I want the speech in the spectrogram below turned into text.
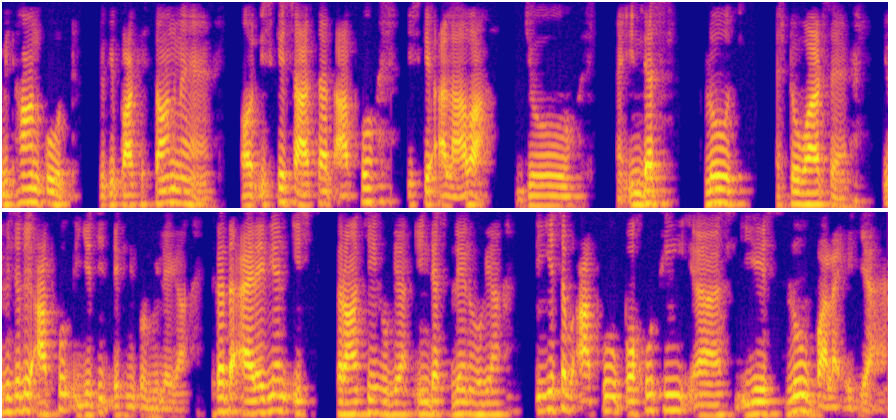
मिठानकोट जो कि पाकिस्तान में है, और इसके साथ साथ आपको इसके अलावा जो इंडस फ्लो स्टोवार्ड्स है इसमें चलिए आपको ये चीज़ देखने को मिलेगा। कहता है अरेबियन ईस्ट कराची हो गया, इंडस प्लेन हो गया तो ये सब आपको बहुत ही ये स्लोप वाला एरिया है,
